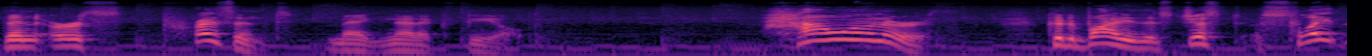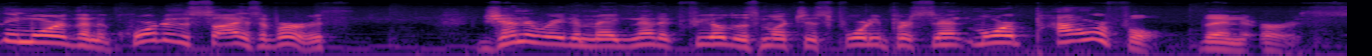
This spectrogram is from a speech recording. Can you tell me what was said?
than Earth's present magnetic field. How on earth could a body that's just slightly more than a quarter the size of Earth generate a magnetic field as much as 40% more powerful than Earth's?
